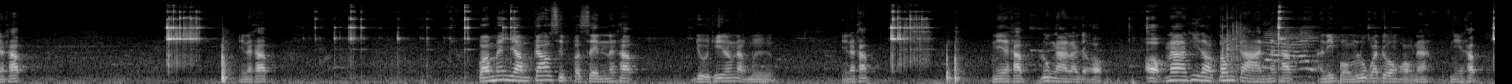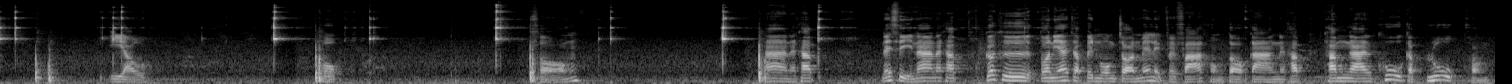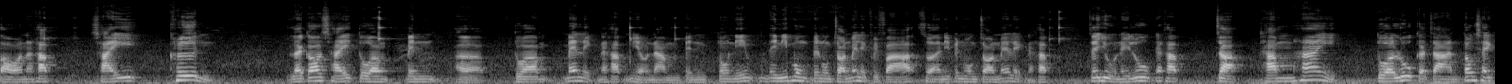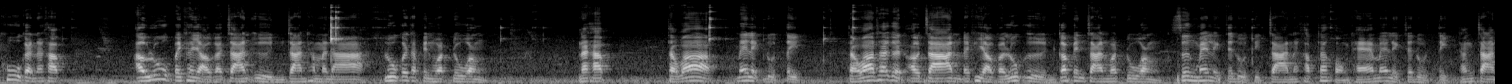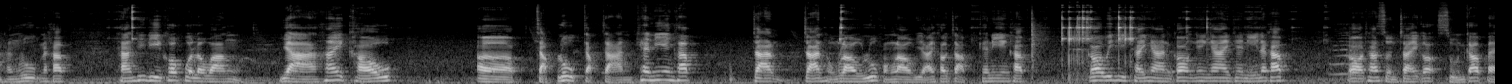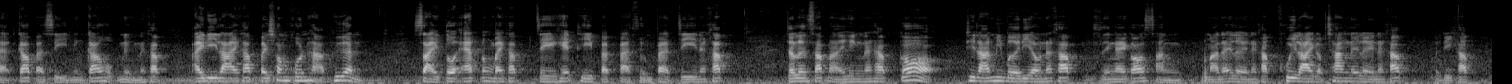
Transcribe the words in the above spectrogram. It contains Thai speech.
นะครับ นี่นะครับ ความแม่นยำ90%นะครับ อยู่ที่น้ำหนักมือ นี่นะครับ นี่นะครับ ลูกงานเราจะออก ออกหน้าที่เราต้องการนะครับ อันนี้ผมลูกวัดดวงออกนะ นี่ครับ เอี่ยว 6 2้านะครับ ในสีหน้านะครับ ก็คือตัวนี้จะเป็นวงจรแม่เหล็กไฟฟ้าของต่อกลางนะครับทำงานคู่กับลูกของต่อนะครับ ใช้คลื่น แล้วก็ใช้ตัวเป็นตัวแม่เหล็กนะครับ เหนี่ยวนำเป็นตรงนี้ในนี้วงเป็นวงจรแม่เหล็กไฟฟ้า ส่วนอันนี้เป็นวงจรแม่เหล็กนะครับ จะอยู่ในลูกนะครับ จะทำให้ตัวลูกกับจานต้องใช้คู่กันนะครับ เอาลูกไปเขย่ากับจานอื่น จานธรรมดา ลูกก็จะเป็นวัดดวงนะครับ แต่ว่าแม่เหล็กดูดติด แต่ว่าถ้าเกิดเอาจานไปเขย่ากับลูกอื่น ก็เป็นจานวัดดวง ซึ่งแม่เหล็กจะดูดติดจานนะครับ ถ้าของแท้แม่เหล็กจะดูดติดทั้งจานทั้งลูกนะครับ ทางที่ดีข้อควรระวัง อย่าให้เขาเจับลูกจับจานแค่นี้เองครับ จานจานของเราลูกของเราอย่าให้เขาจับแค่นี้เองครับ ก็วิธีใช้งานก็ง่าย ๆ แค่นี้นะครับก็ถ้าสนใจก็ 0989841961 นะครับ ID Line ครับ ไปช่องค้นหาเพื่อน ใส่ตัวแอดลงไปครับ JHT8808G นะครับเจริญทรัพย์หมายเฮงนะครับ ก็ที่ร้านมีเบอร์เดียวนะครับ ยังไงก็สั่งมาได้เลยนะครับ คุยไลน์กับช่างได้เลยนะครับ สวัสดีครับ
